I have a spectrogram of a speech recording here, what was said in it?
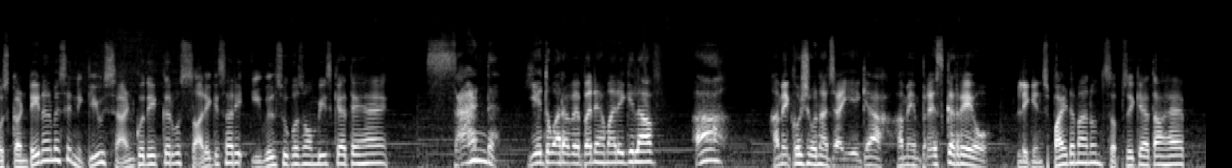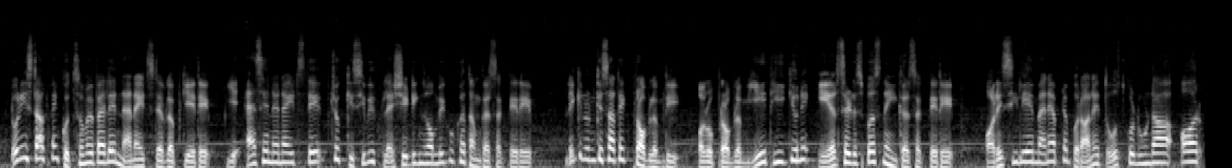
उस कंटेनर में से निकली हुई सैंड को देखकर वो सारे के सारे इविल सुपर जॉम्बीज कहते हैं सैंड ये तुम्हारा वेपन है हमारे खिलाफ? हाँ? हमें खुश होना चाहिए क्या? हमें इम्प्रेस कर रहे हो? लेकिन स्पाइडरमैन उन सबसे कहता है टोनी स्टार्क ने कुछ समय पहले नैनाइट्स डेवलप किए थे। ये ऐसे नैनाइट्स थे जो किसी भी फ्लैश ईटिंग जॉम्बी को खत्म कर सकते थे। लेकिन उनके साथ एक प्रॉब्लम थी, और वो प्रॉब्लम ये थी कि उन्हें एयर से डिस्पर्स नहीं कर सकते थे। और इसीलिए मैंने अपने पुराने दोस्त को ढूंढा और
